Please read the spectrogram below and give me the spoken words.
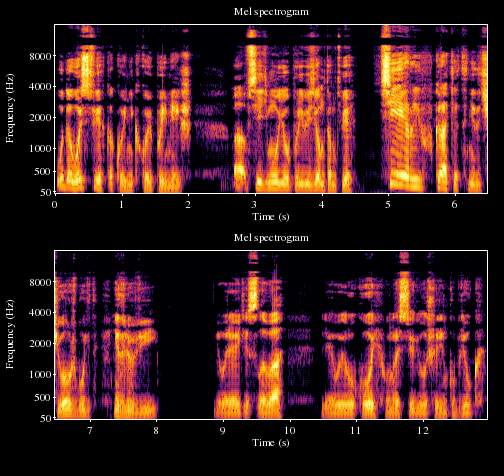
удовольствие какое-никакое поимеешь. А в седьмую привезем там тебе серый вкатит, ни до чего уж будет, ни до любви. Говоря эти слова, левой рукой он расстегивал ширинку брюк.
